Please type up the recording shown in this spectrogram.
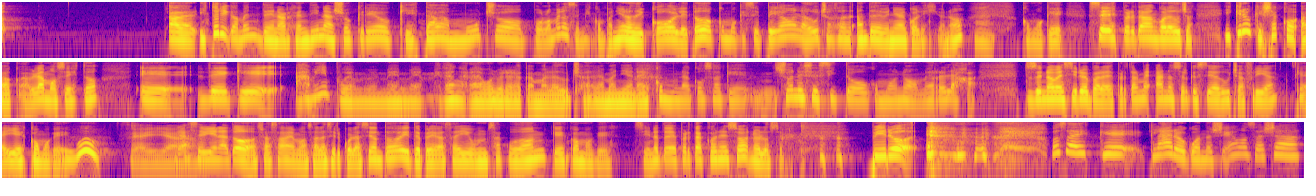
a ver, históricamente en Argentina yo creo que estaba mucho, por lo menos en mis compañeros de cole, todo, como que se pegaban la ducha an- antes de venir al colegio, ¿no? Mm. Como que se despertaban con la ducha. Y creo que ya hablamos esto, eh, de que a mí pues me, me- me- dan ganas de volver a la cama a la ducha a la mañana. Es como una cosa que yo necesito, como no, me relaja. Entonces no me sirve para despertarme, a no ser que sea ducha fría, que ahí es como que, ¡uh! Sí, Le hace bien a todos, ya sabemos, a la circulación todo, y te pegas ahí un sacudón que es como que, si no te despertas con eso, no lo sé. Pero, vos sabés que, claro, cuando llegamos allá,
